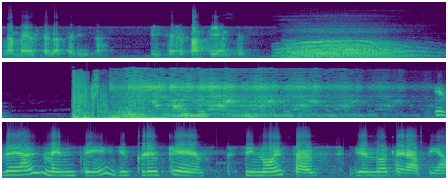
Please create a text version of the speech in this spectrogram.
lamerse las heridas y ser pacientes. Idealmente, yo creo que si no estás yendo a terapia,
